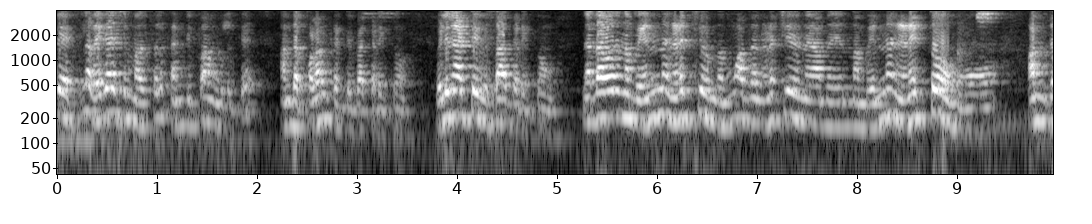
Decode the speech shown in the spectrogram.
பேச்சில் வைகாசி மாதத்தில் கண்டிப்பாக உங்களுக்கு அந்த பலன் கண்டிப்பாக கிடைக்கும். வெளிநாட்டு விசா கிடைக்கும். அதாவது நம்ம என்ன நினச்சிருந்தோமோ அதை நினச்சி அந்த நம்ம என்ன நினைத்தோமோ அந்த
